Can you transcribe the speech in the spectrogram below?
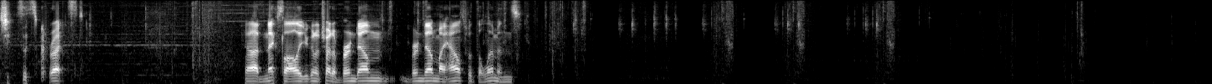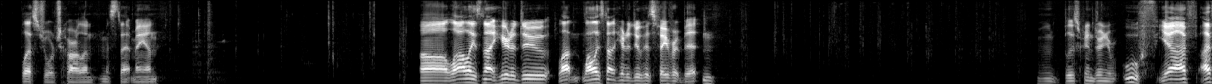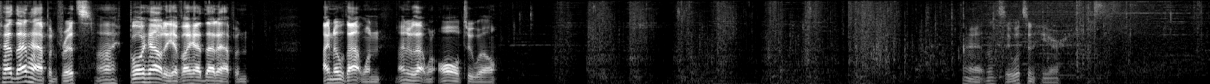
Jesus Christ. God, next lolly, you're gonna try to burn down burn down my house with the lemons. Bless George Carlin. Miss that man. Uh, Lolly's not here to do... Lolly's not here to do his favorite bit. Mm, blue screen during your... Oof. Yeah, I've, I've had that happen, Fritz. Uh, boy, howdy, have I had that happen. I know that one. I know that one all too well. Alright, let's see. What's in here?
